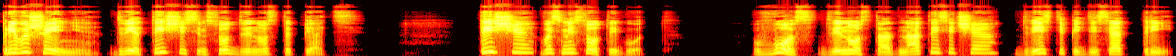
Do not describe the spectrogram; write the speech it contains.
Prevышение 2795. 1800 год. Ввоз 91 253.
